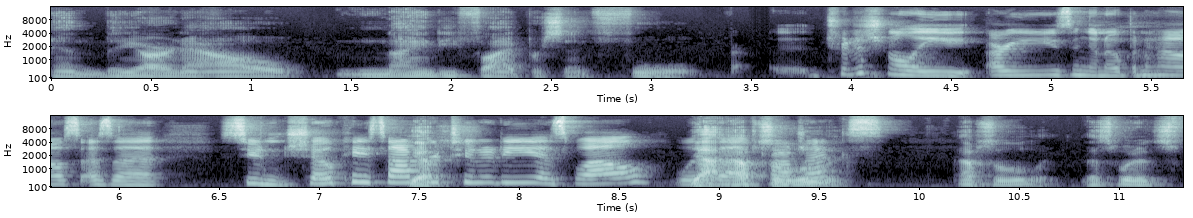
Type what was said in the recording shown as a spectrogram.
and they are now 95% full. Traditionally, are you using an open house as a student showcase opportunity as well with Yeah, uh, absolutely. projects? Absolutely, that's what it's.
